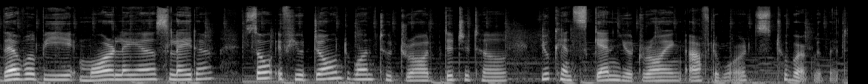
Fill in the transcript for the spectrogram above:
There will be more layers later, so if you don't want to draw digital, you can scan your drawing afterwards to work with it.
